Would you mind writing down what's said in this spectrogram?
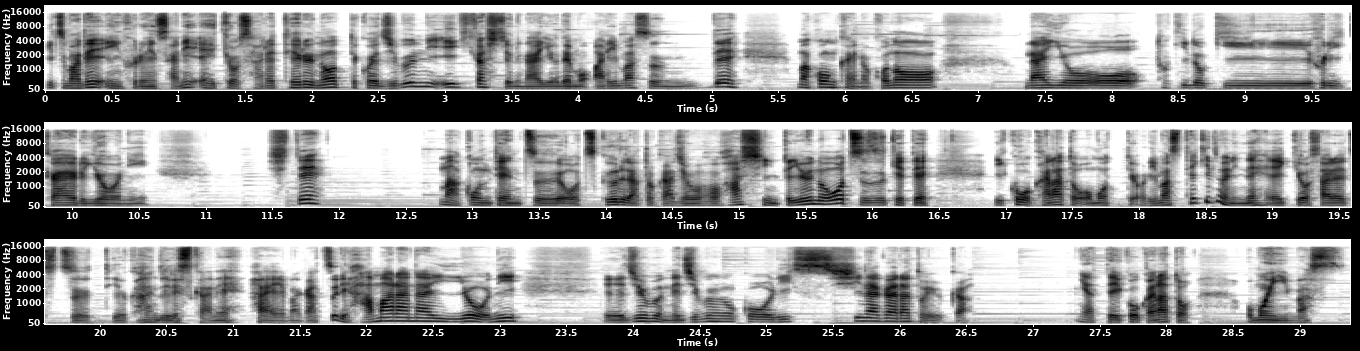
いつまでインフルエンサーに影響されてるのって、これ自分に言い聞かせてる内容でもありますんで、まあ、今回のこの内容を時々振り返るようにして、まあ、コンテンツを作るだとか、情報発信っていうのを続けていこうかなと思っております。適度にね、影響されつつっていう感じですかね。はい。まあ、がっつりはまらないように、えー、十分ね、自分をこう、律しながらというか、やっていこうかなと思います。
